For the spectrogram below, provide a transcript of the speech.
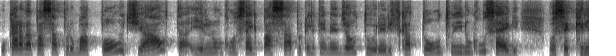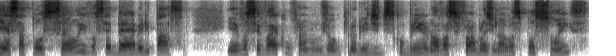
O cara vai passar por uma ponte alta e ele não consegue passar porque ele tem medo de altura, ele fica tonto e não consegue. Você cria essa poção e você bebe, ele passa. E aí você vai conforme o jogo progride descobrindo novas fórmulas de novas poções.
